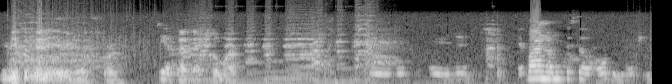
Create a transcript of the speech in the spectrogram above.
You need the mini anyway for Yeah. that extra life. If I know you can still hold the Yoshi.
